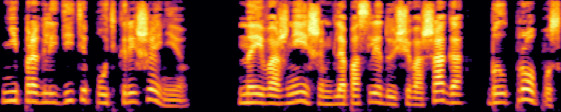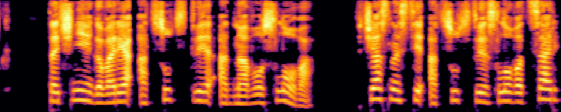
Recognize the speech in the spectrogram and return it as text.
Не проглядите путь к решению. Наиважнейшим для последующего шага был пропуск, точнее говоря, отсутствие одного слова, в частности, отсутствие слова «царь»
